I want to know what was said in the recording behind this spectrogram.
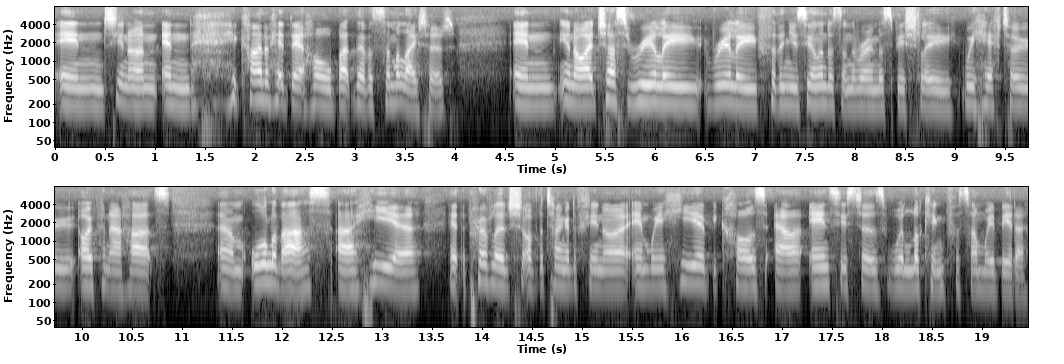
And, you know, and, and he kind of had that whole, but they've assimilated. And, you know, I just really, really, for the New Zealanders in the room especially, we have to open our hearts um, all of us are here at the privilege of the Tangata Whenua and we're here because our ancestors were looking for somewhere better.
